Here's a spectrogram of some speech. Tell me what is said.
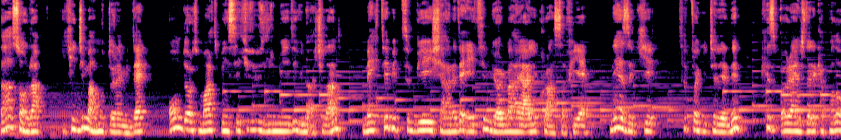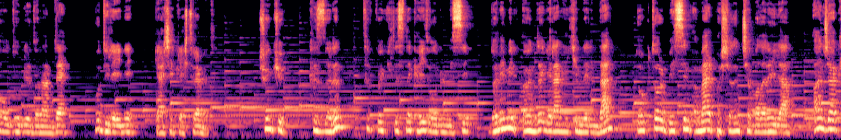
Daha sonra 2. Mahmut döneminde 14 Mart 1827 günü açılan Mektebi Tıbbiye-i Şahane'de eğitim görme hayali kuran Safiye, ne yazık ki tıp fakültelerinin kız öğrencilere kapalı olduğu bir dönemde bu dileğini gerçekleştiremedi. Çünkü kızların tıp fakültesine kayıt olabilmesi dönemin önde gelen hekimlerinden Doktor Besim Ömer Paşa'nın çabalarıyla ancak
